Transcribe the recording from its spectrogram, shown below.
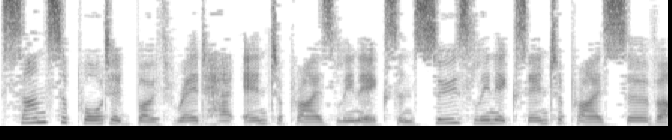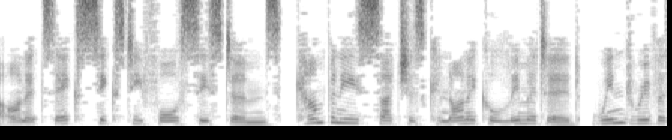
Sun supported both Red Hat Enterprise Linux and SUSE Linux Enterprise Server on its x64 systems. Companies such as Canonical Limited, Wind River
